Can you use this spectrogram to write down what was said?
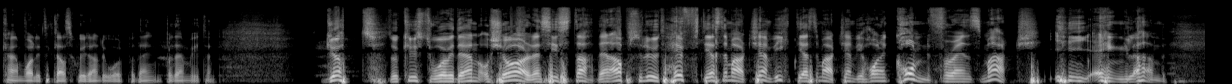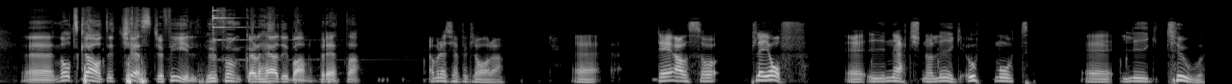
kan vara lite klasskillnad i år på den, på den biten. Gött! Då krysstvåar vi den och kör den sista, den absolut häftigaste matchen, viktigaste matchen. Vi har en conference-match i England. Eh, Notts County Chesterfield. Hur funkar det här Dybban? Berätta. Ja, men det ska jag förklara. Eh, det är alltså playoff eh, i National League upp mot eh, League 2.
